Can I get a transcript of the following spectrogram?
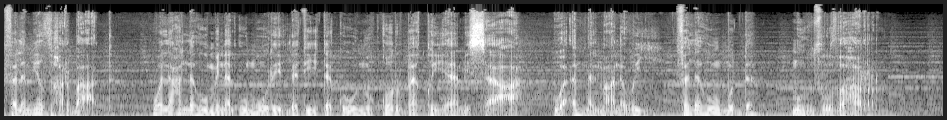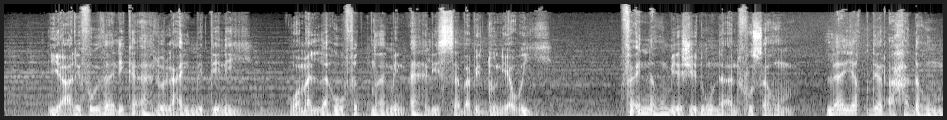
فلم يظهر بعد ولعله من الأمور التي تكون قرب قيام الساعة. وأما المعنوي فله مدة منذ ظهر. يعرف ذلك أهل العلم الديني ومن له فطنة من أهل السبب الدنيوي فإنهم يجدون أنفسهم لا يقدر أحدهم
